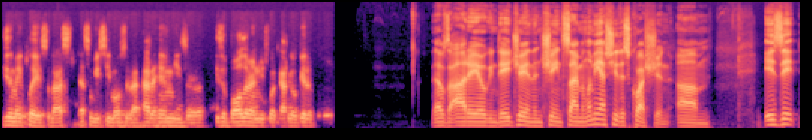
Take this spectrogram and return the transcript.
he's gonna make plays. So that's that's what we see most of out of him. He's a he's a baller, and he's what got to go get him. That was Ade Ogundeji and then Shayne Simon. Let me ask you this question. Um, is it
